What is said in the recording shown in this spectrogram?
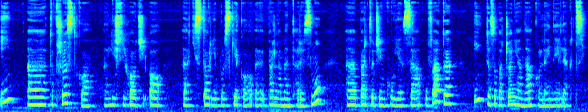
I e, to wszystko, e, jeśli chodzi o e, historię polskiego e, parlamentaryzmu. E, Bardzo dziękuję za uwagę i do zobaczenia na kolejnej lekcji.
